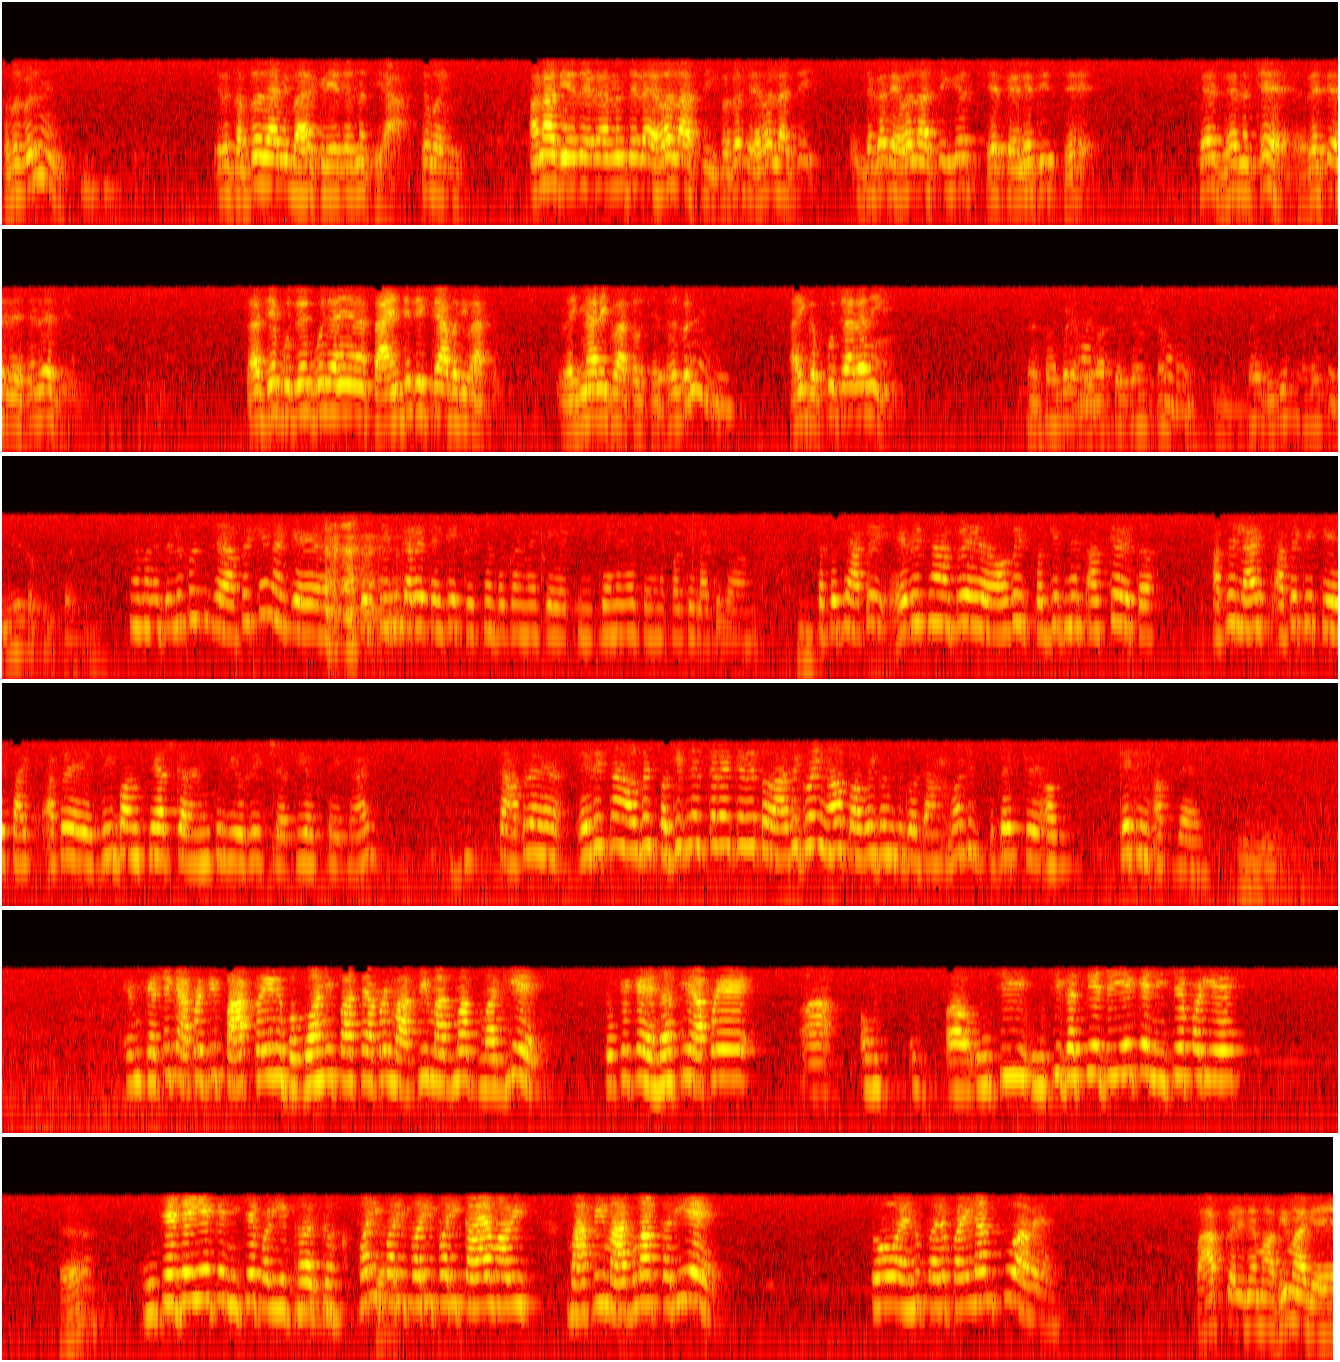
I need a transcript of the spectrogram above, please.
ખબર પડે ને? એટલે સંપ્રદાયની બહાર ક્રિએટર નથી. આ શું કહ્યું અનાદિ એટલે અનંત એટલે એવર લાસ્ટિંગ ભગત એવર લાસ્ટિંગ જગત એવર લાસ્ટિંગ છે પહેલેથી જ છે. છે છે છે. રહેશે રહેશે રહેશે જે. પૂછવું પૂછે અહીંયા સાયન્ટિફિક છે આ બધી વાત. વૈજ્ઞાનિક વાતો છે ખબર ને? અહીં ગપ્પુ ચાલે નહીં સમજ પડી આપણી વાત કરી તેમ સમજ પડી? હવે દીદી મને એમની એક પૂછતા છે. ના, મને પેલું પૂછ્યું છે આપણે કે ને કે આપણે કરે તો કે કૃષ્ણ ભગવાનને કે જેને હોય તેને પગે લાગી જવાનું. તો પછી આપણે એવી રીતના આપણે હવે ફોરગિવનેસ આસ્ક તો આપણી લાઈફ આપણે કે કે આપણે રીબાઉન્ડ થયા જ કરે until you reach pure pure right તો આપણે એવી રીતના ઓલવેઝ forgiveness કરે કે તો are we going up are we going to go down what is the best way of getting up there? એમ કે છે કે આપણે જે પાપ કરીને ભગવાનની પાસે આપણે માફી માંગવા માંગીએ તો કે એનાથી આપણે ઊંચી ઊંચી ગતિએ જઈએ કે નીચે પડીએ? ઊંચે જઈએ કે નીચે પડીએ. ફરી ફરી ફરી ફરી કાયમ આવી માફી માગ માગ કરીએ તો એનું પરિણામ શું આવે? પાપ કરીને માફી માગે?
